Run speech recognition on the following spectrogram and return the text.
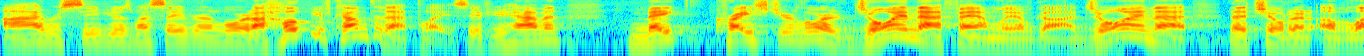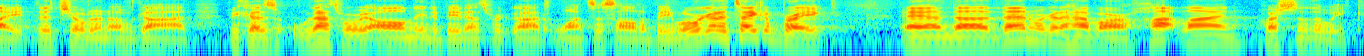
I receive you as my Savior and Lord. I hope you've come to that place. If you haven't, make Christ your Lord. Join that family of God. Join that the children of light, the children of God, because that's where we all need to be. That's where God wants us all to be. Well, we're going to take a break, and uh, then we're going to have our hotline question of the week.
